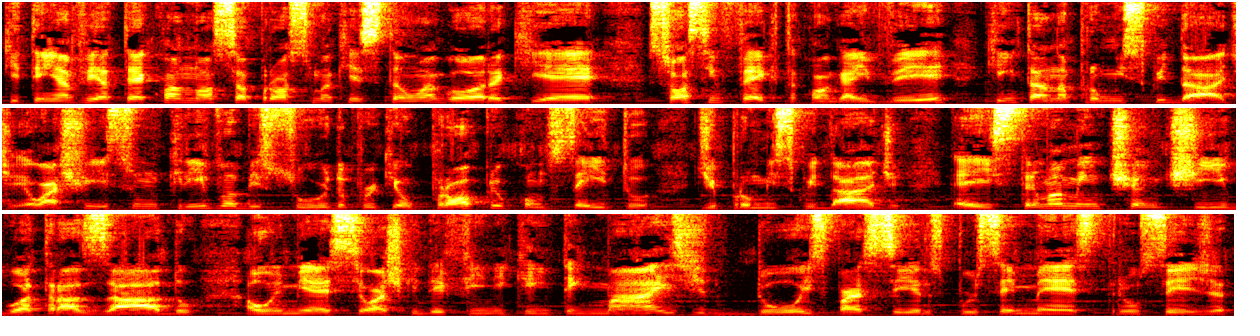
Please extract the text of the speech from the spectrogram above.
que tem a ver até com a nossa próxima questão agora, que é só se infecta com HIV quem tá na promiscuidade. Eu acho isso incrível absurdo porque o próprio conceito de promiscuidade é extremamente antigo, atrasado. A OMS eu acho que define quem tem mais de dois parceiros por semestre, ou seja,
